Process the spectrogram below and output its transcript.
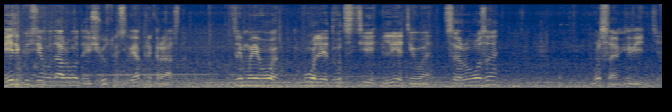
перекисью водорода, и чувствую себя прекрасно для моего более 20-летнего цирроза, вы сами видите.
